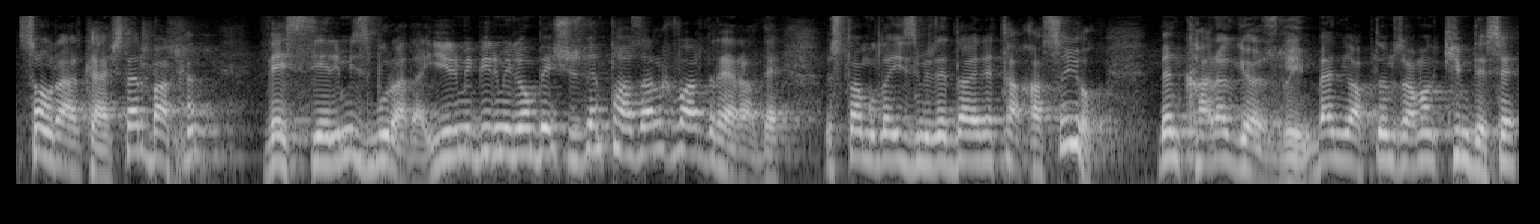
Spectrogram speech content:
Sonra arkadaşlar bakın vestiyerimiz burada. 21 milyon 500'den pazarlık vardır herhalde. İstanbul'da İzmir'de daire takası yok. Ben kara gözlüyüm. Ben yaptığım zaman kim dese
